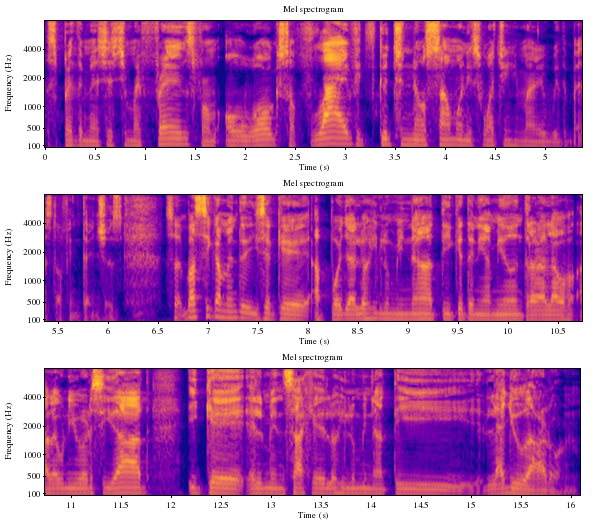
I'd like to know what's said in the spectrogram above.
spread the message to my friends from all walks of life. It's good to know someone is watching humanity with the best of intentions. básicamente dice que apoya a los Illuminati, que tenía miedo de entrar a la, a la universidad y que el mensaje de los Illuminati le ayudaron.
